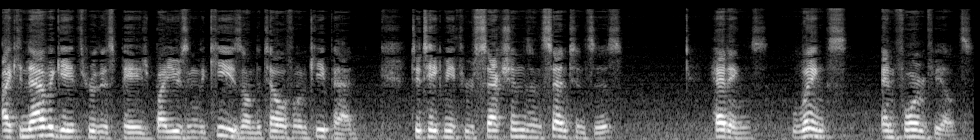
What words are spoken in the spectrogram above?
I can navigate through this page by using the keys on the telephone keypad to take me through sections and sentences, headings, links, and form fields.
